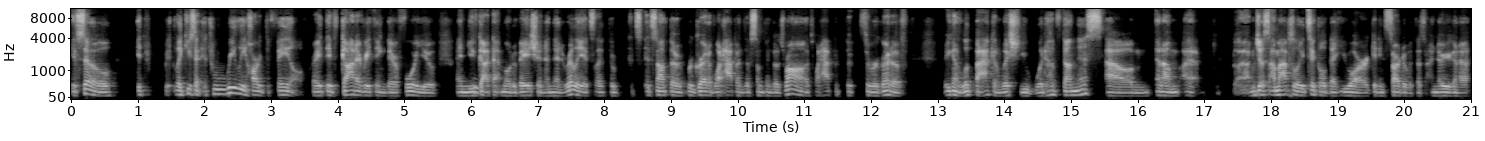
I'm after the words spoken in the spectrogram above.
If so, it's like you said, it's really hard to fail, right? They've got everything there for you and you've got that motivation. And then really it's like the, it's, it's not the regret of what happens if something goes wrong. It's what happens. It's the regret of, are you going to look back and wish you would have done this? Um, and I'm, I, I'm just I'm absolutely tickled that you are getting started with this. I know you're gonna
